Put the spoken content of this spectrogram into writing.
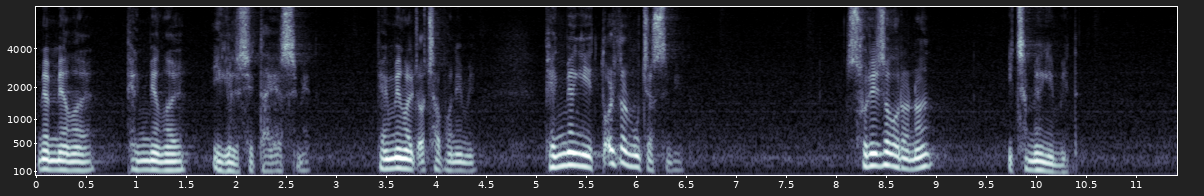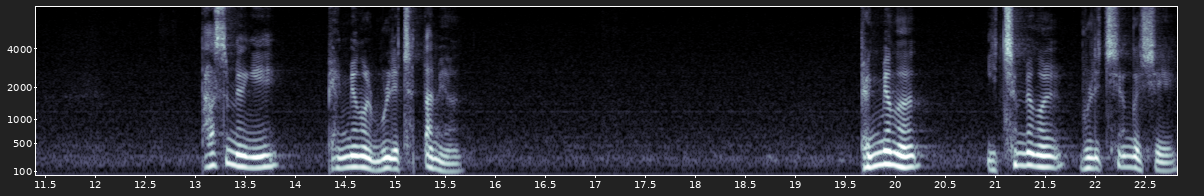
몇 명을 백 명을 이길 수 있다 했습니다. 100명을 쫓아보내면 100명이 똘똘 뭉쳤습니다. 수리적으로는 2천명입니다. 다섯 명이 100명을 물리쳤다면 100명은 2천명을 물리치는 것이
